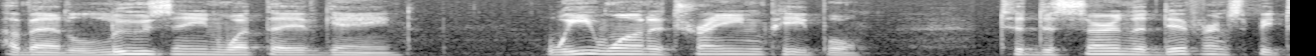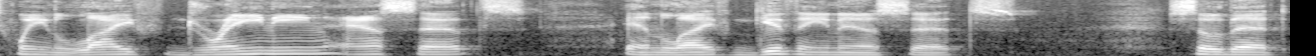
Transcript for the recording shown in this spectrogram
about losing what they've gained. We want to train people to discern the difference between life draining assets and life giving assets so that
